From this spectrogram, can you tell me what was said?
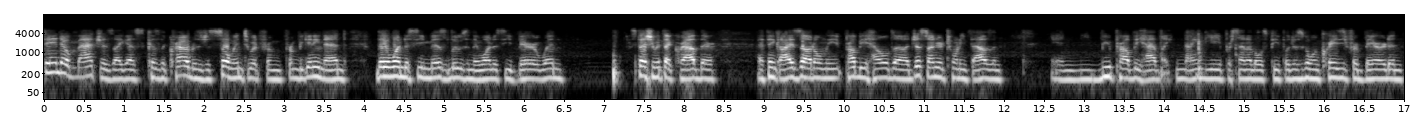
standout matches, I guess, because the crowd was just so into it from, from beginning to end. They wanted to see Miz lose and they wanted to see Barrett win, especially with that crowd there. I think Izod only probably held uh, just under 20,000, and you probably had like 98% of those people just going crazy for Barrett. And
